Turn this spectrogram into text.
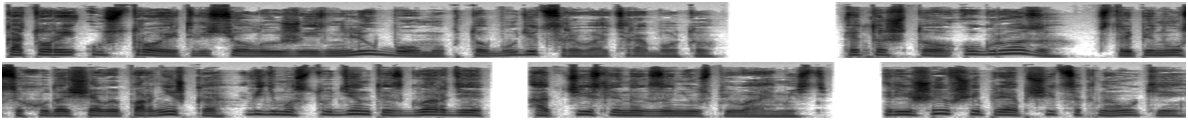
который устроит веселую жизнь любому, кто будет срывать работу. «Это что, угроза?» — встрепенулся худощавый парнишка, видимо, студент из гвардии, отчисленных за неуспеваемость, решивший приобщиться к науке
